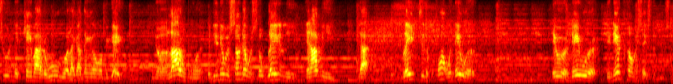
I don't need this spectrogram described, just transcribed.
children that came out of the womb going like, I think I'm gonna be gay. You know, a lot of them weren't. But then there was some that were so blatantly, and I mean, not blatant to the point where they were, they were, they were in their conversation abusive.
